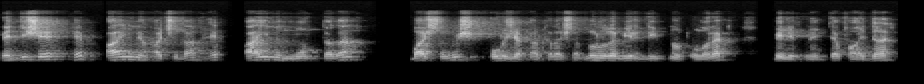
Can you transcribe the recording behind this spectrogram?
ve dişe hep aynı açıdan, hep aynı noktadan başlamış olacak arkadaşlar. Bunu da bir dipnot olarak belirtmekte fayda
